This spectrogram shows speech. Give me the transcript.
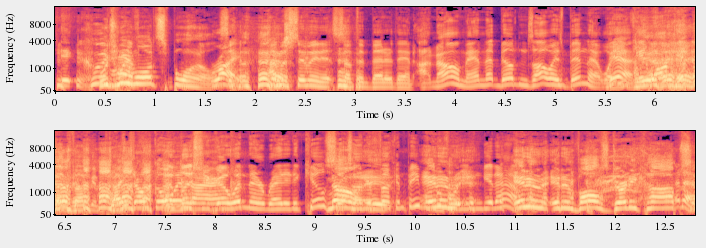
it could which have, we won't spoil. right. I'm assuming it's something better than. Uh, no, man, that building's always been that way. Yeah. You can't walk in that fucking place don't go in there. you go in there ready to kill No, 600 it- fucking people it- before you can get out. It, it involves dirty cops, It and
